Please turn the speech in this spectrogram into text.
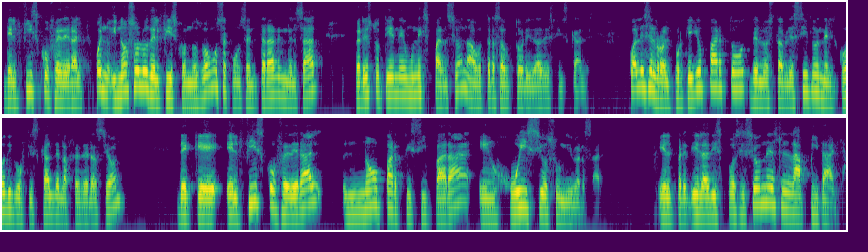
del, fisco federal? Bueno, y no solo del fisco, nos vamos a concentrar en el SAT, pero esto tiene una expansión a otras autoridades fiscales. ¿Cuál es el rol? Porque yo parto de lo establecido en el Código Fiscal de la Federación, de que el fisco federal no participará en juicios universales y, la disposición es lapidaria.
